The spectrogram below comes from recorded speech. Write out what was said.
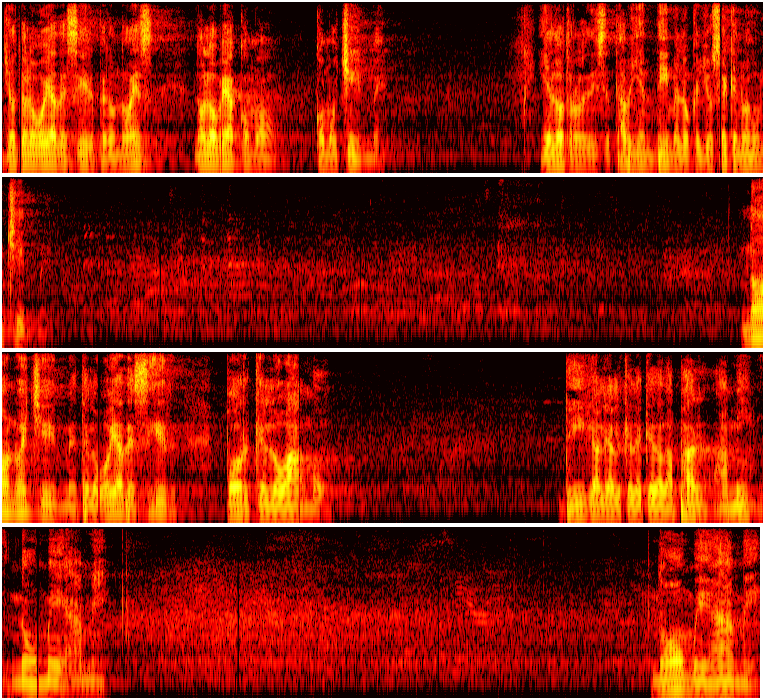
Yo te lo voy a decir, pero no es, no lo vea como, como chisme. Y el otro le dice, está bien, dime lo que yo sé que no es un chisme. No, no es chisme, te lo voy a decir porque lo amo. Dígale al que le queda la par, a mí no me ame. No me ame.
